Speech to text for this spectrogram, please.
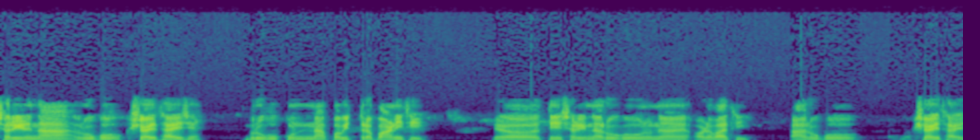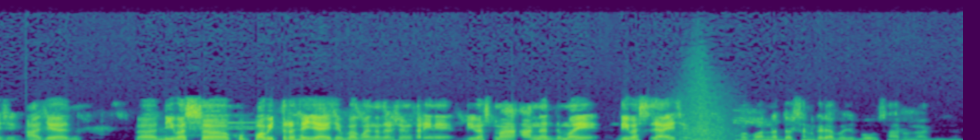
શરીરના રોગો ક્ષય થાય છે. ભૃગુકુંડના પવિત્ર પાણીથી તે શરીરના રોગોને અડવાથી આ રોગો ક્ષય થાય છે. આજે દિવસ ખૂબ પવિત્ર થઈ જાય છે. ભગવાનના દર્શન કરીને દિવસમાં આનંદમય દિવસ જાય છે. ભગવાનના દર્શન કર્યા પછી બહુ સારું લાગ્યું છે.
